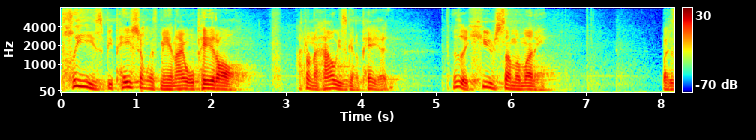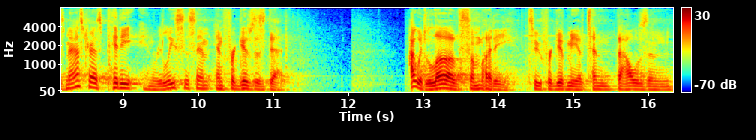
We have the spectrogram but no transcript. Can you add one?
"Please be patient with me and I will pay it all." I don't know how he's going to pay it. This is a huge sum of money. But his master has pity and releases him and forgives his debt. I would love somebody to forgive me of 10,000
